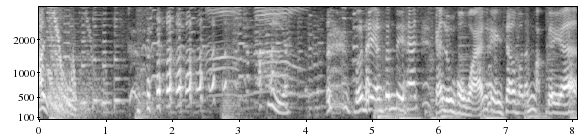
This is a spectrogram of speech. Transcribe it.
trời. Cái gì vậy? bữa nay em tính đi hát cải lương hồ quảng hay sao mà đánh mặt kìa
